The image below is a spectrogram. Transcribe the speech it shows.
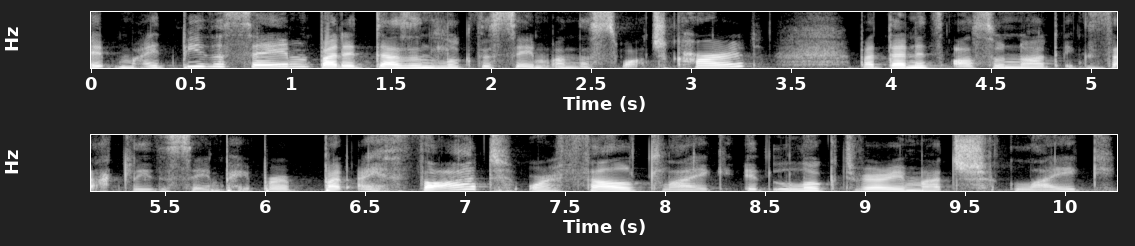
it might be the same, but it doesn't look the same on the swatch card. But then it's also not exactly the same paper. But I thought or felt like it looked very much like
